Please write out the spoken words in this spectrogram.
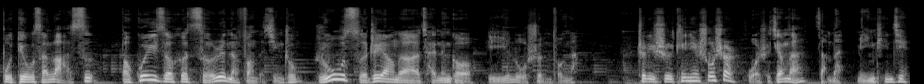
不丢三落四，把规则和责任呢放在心中。如此这样呢，才能够一路顺风啊！这里是天天说事儿，我是江南，咱们明天见。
